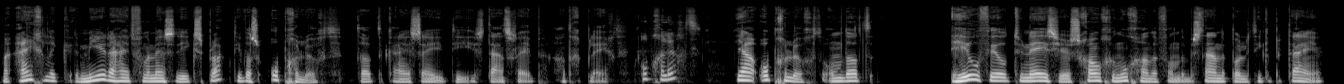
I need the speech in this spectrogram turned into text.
Maar eigenlijk de meerderheid van de mensen die ik sprak, die was opgelucht dat KSC die staatsgreep had gepleegd. Opgelucht? Ja, opgelucht. Omdat heel veel Tunesiërs gewoon genoeg hadden van de bestaande politieke partijen.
